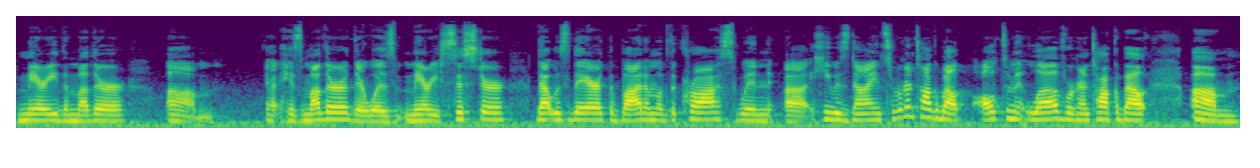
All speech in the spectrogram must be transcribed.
Mary the mother, um, his mother. There was Mary's sister that was there at the bottom of the cross when uh, he was dying. So, we're going to talk about ultimate love. We're going to talk about um,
